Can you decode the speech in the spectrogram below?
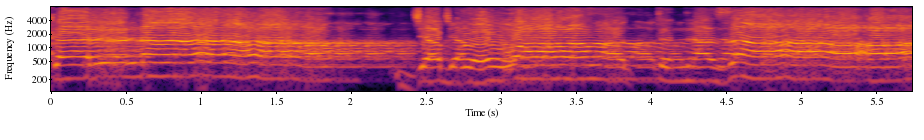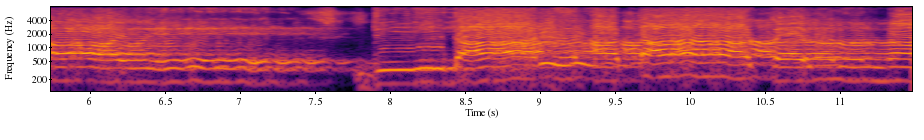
کرنا جب وقت نظائے دیدار عطا کرنا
